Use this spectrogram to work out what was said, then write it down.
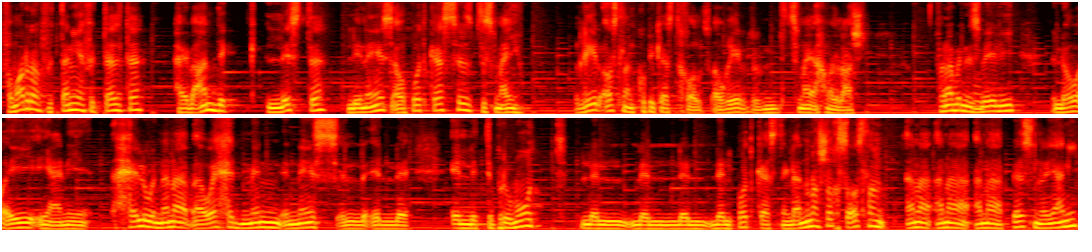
فمرة في الثانية في الثالثه هيبقى عندك لستة لناس أو podcasters بتسمعيهم. غير أصلا CopyCast خالص أو غير إن أنت تسمعي أحمد العشري. فأنا بالنسبة لي اللي هو إيه يعني حلو إن أنا أبقى واحد من الناس اللي اللي, اللي ت promote لل لل لل لل podcasting لأن أنا شخص أصلا أنا أنا أنا personal يعني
